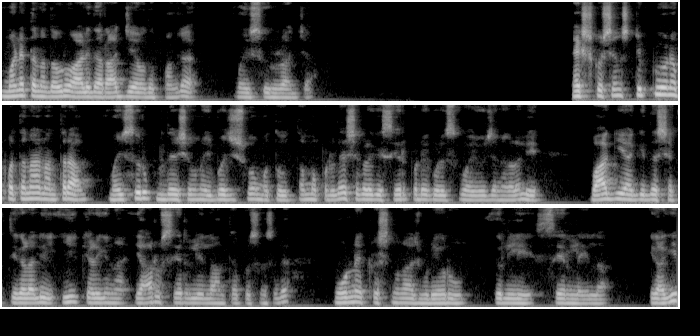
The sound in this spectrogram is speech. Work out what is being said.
ಮನೆತನದವರು ಆಳಿದ ರಾಜ್ಯ ಯಾವುದಪ್ಪ ಅಂದ್ರೆ ಮೈಸೂರು ರಾಜ್ಯ. ನೆಕ್ಸ್ಟ್ ಕ್ವಶನ್ ಟಿಪ್ಪುವಿನ ಪತನ ನಂತರ ಮೈಸೂರು ಪ್ರದೇಶವನ್ನು ವಿಭಜಿಸುವ ಮತ್ತು ತಮ್ಮ ಪ್ರದೇಶಗಳಿಗೆ ಸೇರ್ಪಡೆಗೊಳಿಸುವ ಯೋಜನೆಗಳಲ್ಲಿ ಭಾಗಿಯಾಗಿದ್ದ ಶಕ್ತಿಗಳಲ್ಲಿ ಈ ಕೆಳಗಿನ ಯಾರು ಸೇರಲಿಲ್ಲ ಅಂತ ಕ್ವಶನ್ಸ್ ಇದೆ ಮೂರನೇ ಕೃಷ್ಣರಾಜ ಒಡೆಯವರು ಇದರಲ್ಲಿ ಸೇರಲೇ ಇಲ್ಲ. ಹೀಗಾಗಿ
